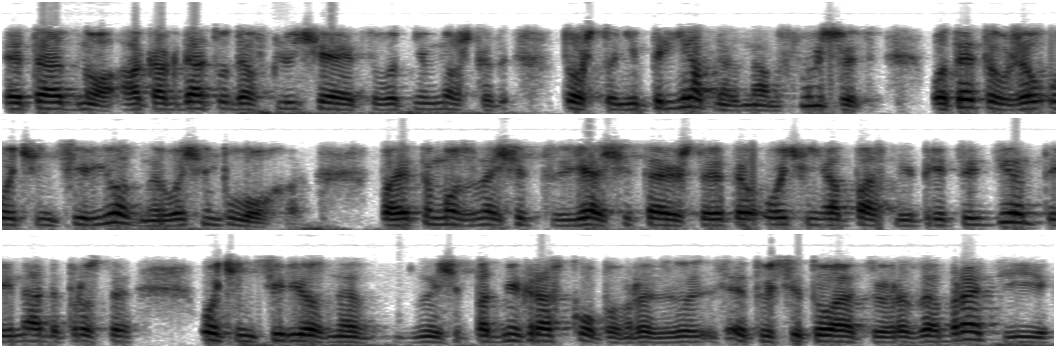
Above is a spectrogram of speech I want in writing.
это одно. А когда туда включается вот немножко то, что неприятно нам слышать, вот это уже очень серьезно и очень плохо. Поэтому, значит, я считаю, что это очень опасный прецедент, и надо просто очень серьезно, значит, под микроскопом раз, эту ситуацию разобрать и,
